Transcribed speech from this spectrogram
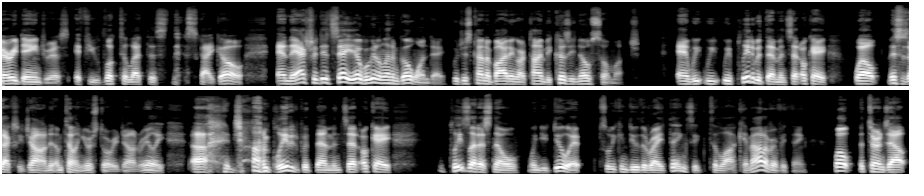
very dangerous if you look to let this this guy go. And they actually did say, yeah, we're going to let him go one day. We're just kind of biding our time because he knows so much. And we we we pleaded with them and said, okay, well, this is actually John. I'm telling your story, John. Really, uh, John pleaded with them and said, okay, please let us know when you do it so we can do the right things to, to lock him out of everything. Well, it turns out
